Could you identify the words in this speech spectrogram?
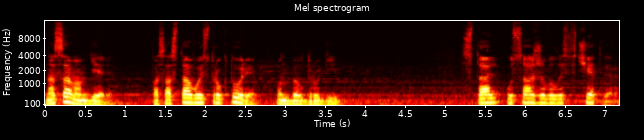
На самом деле, по составу и структуре он был другим. Сталь усаживалась в четверо,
